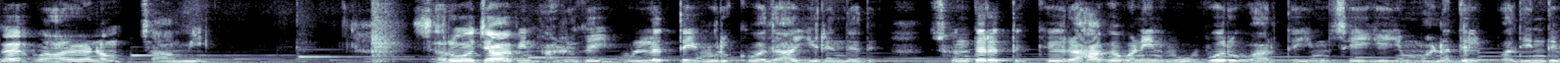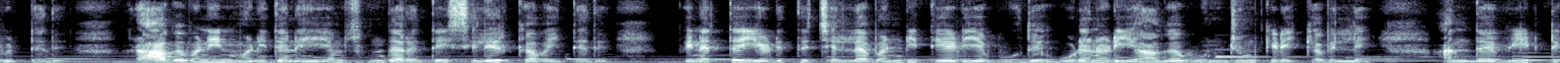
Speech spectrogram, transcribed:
வாழணும் சாமி. சரோஜாவின் அழுகை உள்ளத்தை உருக்குவதாய் இருந்தது. சுந்தரத்துக்கு ராகவனின் ஒவ்வொரு வார்த்தையும் செய்கையும் மனதில் பதிந்துவிட்டது ராகவனின் மனிதநேயம் சுந்தரத்தை சிலிர்க்க வைத்தது. பிணத்தை எடுத்துச் செல்ல வண்டி தேடிய போது உடனடியாக ஒன்றும் கிடைக்கவில்லை. அந்த வீட்டு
